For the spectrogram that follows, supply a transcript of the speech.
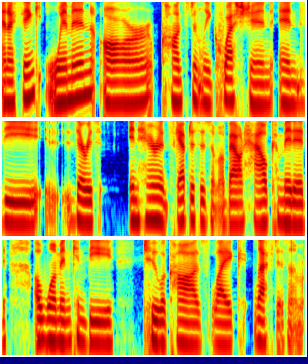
And I think women are constantly questioned and the there is inherent skepticism about how committed a woman can be to a cause like leftism.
